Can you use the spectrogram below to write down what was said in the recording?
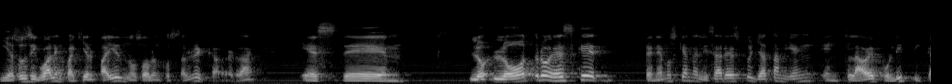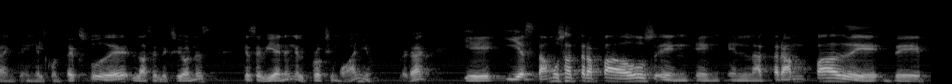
Y eso es igual en cualquier país, no solo en Costa Rica, ¿verdad? Este, lo, otro es que tenemos que analizar esto ya también en clave política, en, el contexto de las elecciones que se vienen el próximo año, ¿verdad? Y, estamos atrapados en, en, la trampa de,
